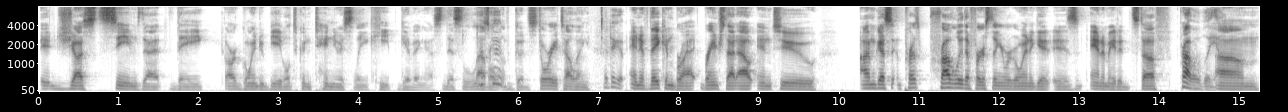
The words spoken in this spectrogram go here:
it just seems that they are going to be able to continuously keep giving us this level good. of good storytelling. I dig it. And if they can bra- branch that out into, I'm guessing pres- probably the first thing we're going to get is animated stuff. Probably. Yeah. Um,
